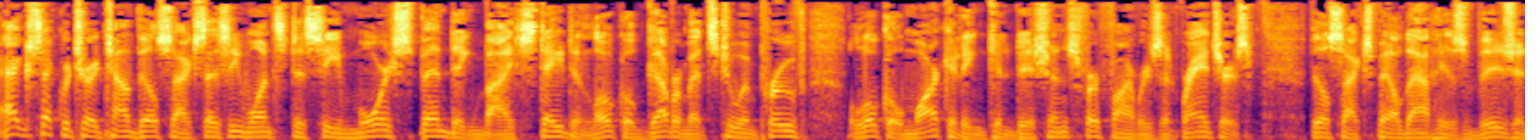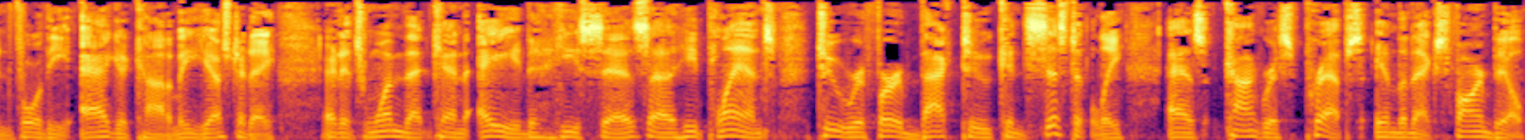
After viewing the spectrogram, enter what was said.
Ag Secretary Tom Vilsack says he wants to see more spending by state and local governments to improve local marketing conditions for farmers and ranchers. Vilsack spelled out his vision for the ag economy yesterday, and it's one that can aid, he says, uh, he plans to refer back to consistently as Congress preps in the next farm bill.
